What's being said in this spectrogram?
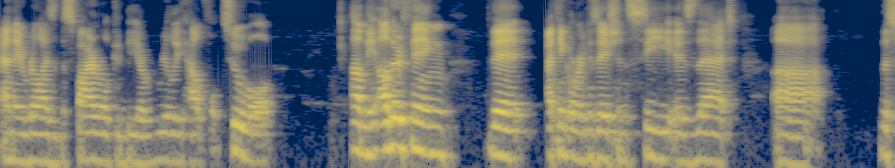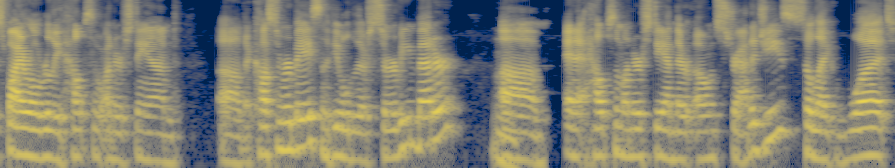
And they realize that the spiral could be a really helpful tool. Um, the other thing that I think organizations see is that uh, the spiral really helps them understand uh, their customer base and the people that they're serving better. Mm. Um, and it helps them understand their own strategies. So like what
